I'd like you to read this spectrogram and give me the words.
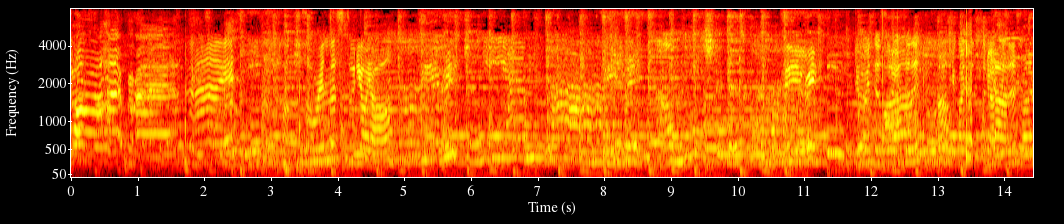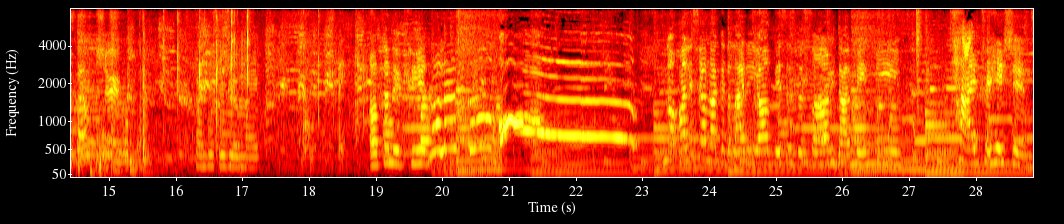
drum roll. Hi! So we're in the studio, y'all. And this is your mic. En train de crier. No, let's go. Oh! No, honestly, I'm not gonna lie to y'all. This is the song that made me tied to Haitians.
